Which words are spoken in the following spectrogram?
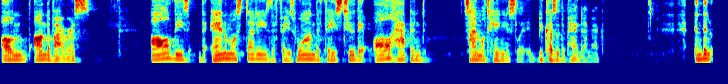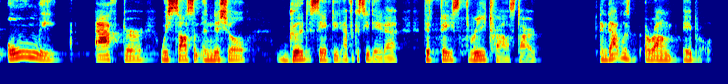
on, on the virus, all these the animal studies the phase one the phase two they all happened simultaneously because of the pandemic. And then only after we saw some initial good safety and efficacy data did phase three trials start and that was around april.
